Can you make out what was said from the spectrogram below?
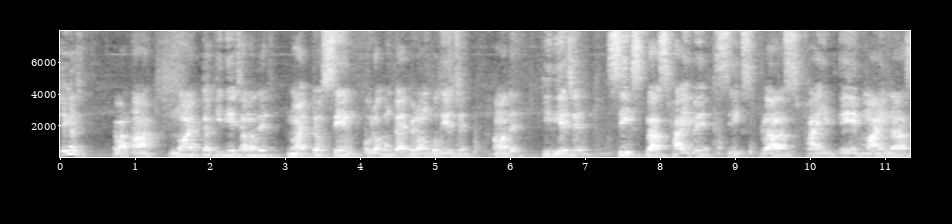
ঠিক আছে? এবার আট, নয়টা কি দিয়েছে আমাদের? নয়টাও সেম ওই রকম টাইপের অঙ্ক দিয়েছে আমাদের, কি দিয়েছে? Six plus five a six plus five a minus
